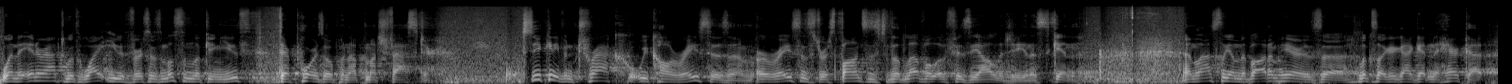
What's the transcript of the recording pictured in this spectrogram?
when they interact with white youth versus Muslim-looking youth, their pores open up much faster. So you can even track what we call racism, or racist responses to the level of physiology in the skin. And lastly, on the bottom here is, uh, looks like a guy getting a haircut,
